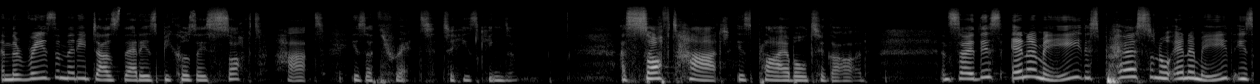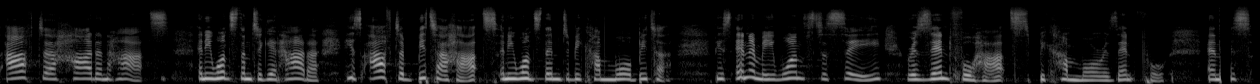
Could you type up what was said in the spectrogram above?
And the reason that he does that is because a soft heart is a threat to his kingdom. A soft heart is pliable to God. And so, this enemy, this personal enemy, is after hardened hearts and he wants them to get harder. He's after bitter hearts and he wants them to become more bitter. This enemy wants to see resentful hearts become more resentful. And this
